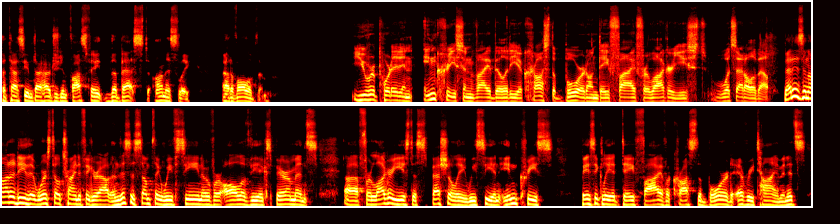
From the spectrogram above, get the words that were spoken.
potassium dihydrogen phosphate the best, honestly, out of all of them. You reported an increase in viability across the board on day five for lager yeast. What's that all about? That is an oddity that we're still trying to figure out. And this is something we've seen over all of the experiments. Uh, for lager yeast, especially, we see an increase basically at day five across the board every time. And it's,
